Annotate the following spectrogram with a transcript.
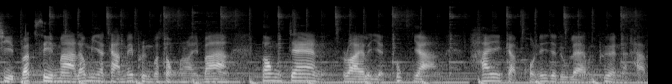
ฉีดวัคซีนมา แล้วมีอาการไม่พึงประสงค์อะไรบ้าง ต้องแจ้งรายละเอียดทุกอย่างให้กับคนที่จะดูแลเพื่อนๆนะครับ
